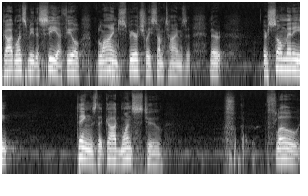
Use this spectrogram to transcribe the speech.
God wants me to see. I feel blind spiritually sometimes. There, there's so many things that God wants to f- flow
